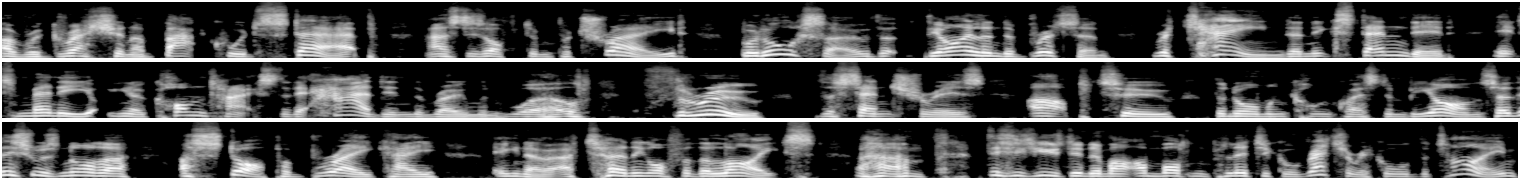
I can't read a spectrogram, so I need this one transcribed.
a regression, a backward step, as is often portrayed, but also that the island of Britain retained and extended its many, you know, contacts that it had in the Roman world through the centuries up to the Norman conquest and beyond. So this was not a, a stop, a break, a you know a turning off of the lights. Um, this is used in a, a, modern political rhetoric all the time,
